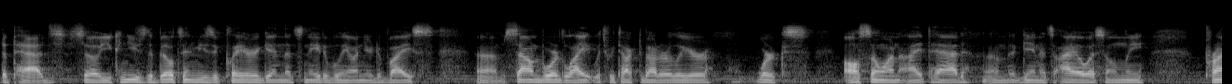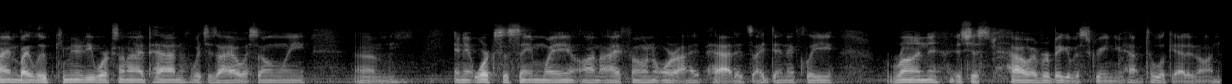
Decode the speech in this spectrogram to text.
the pads. So you can use the built-in music player again that's natively on your device. Um, Soundboard Lite, which we talked about earlier, works also on iPad. Um, again, it's iOS only. Prime by Loop Community works on iPad, which is iOS only. Um, and it works the same way on iPhone or iPad. It's identically run, it's just however big of a screen you have to look at it on.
